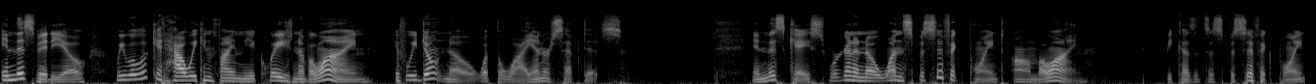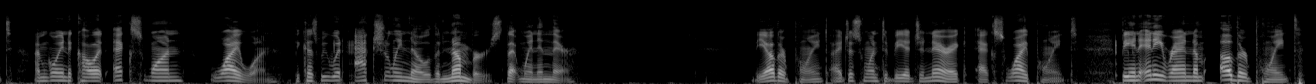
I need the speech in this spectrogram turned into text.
In this video, we will look at how we can find the equation of a line if we don't know what the y-intercept is. In this case, we're going to know one specific point on the line. Because it's a specific point, I'm going to call it x1, y1, because we would actually know the numbers that went in there. The other point, I just want to be a generic xy point, being any random other point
